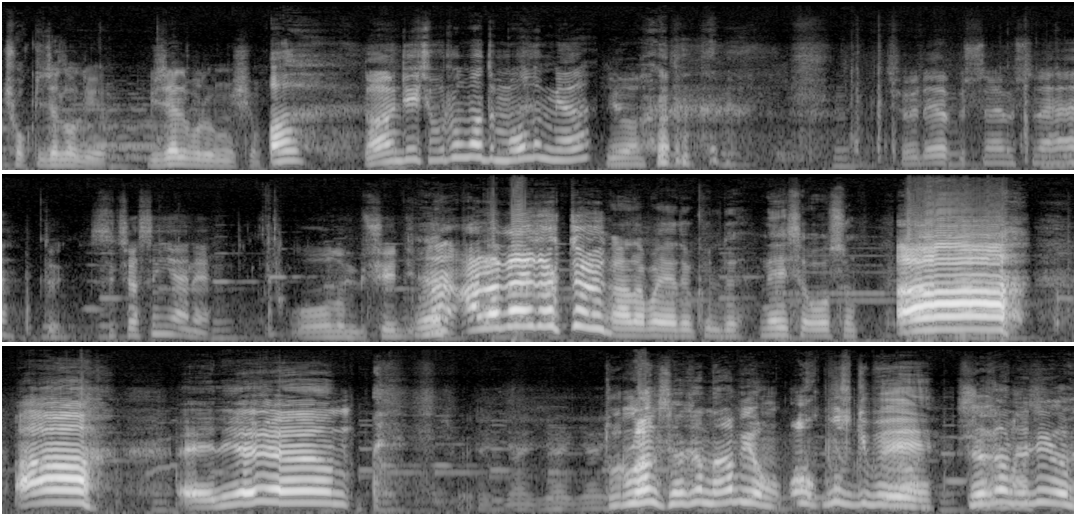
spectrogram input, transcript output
Çok güzel oluyor. Güzel vurulmuşum. Ah. Daha önce hiç vurulmadın mı oğlum ya? Yo. Şöyle yap üstüne üstüne he. Sıçasın yani. Oğlum bir şey değil. Lan arabaya döktün. Arabaya döküldü. Neyse olsun. Ah! Ah! Eliyorum. Gel gel gel. Dur lan Serkan ne yapıyorsun? Oh buz gibi. Serkan olmaz. ölüyor.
